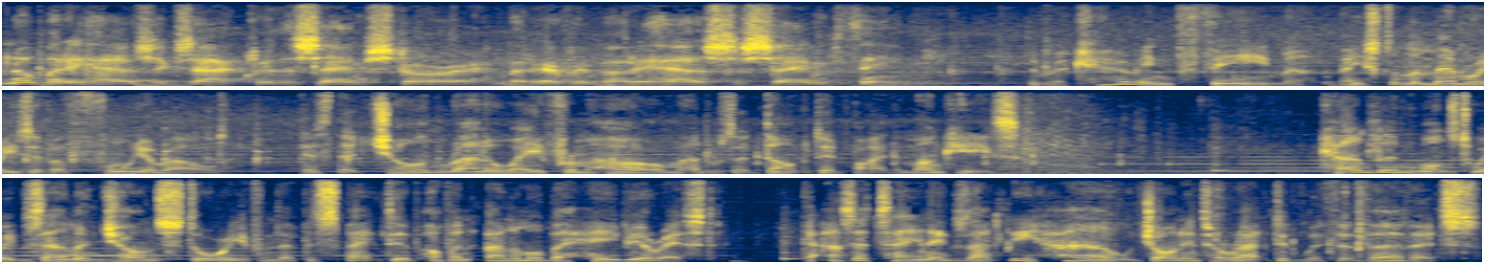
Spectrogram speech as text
Nobody has exactly the same story, but everybody has the same theme. The recurring theme, based on the memories of a four year old, is that John ran away from home and was adopted by the monkeys. Candland wants to examine John's story from the perspective of an animal behaviorist to ascertain exactly how John interacted with the vervets.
